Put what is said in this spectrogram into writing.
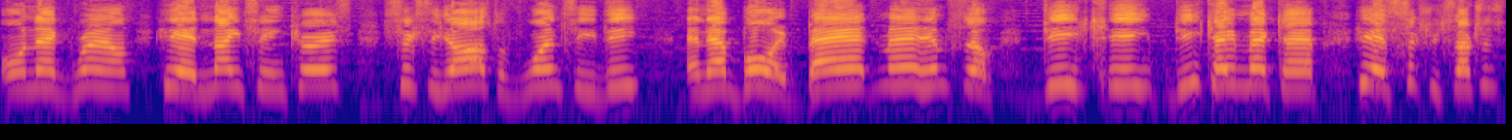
on that ground, he had 19 carries, 60 yards with one TD, and that boy, bad man himself, DK, DK Metcalf, he had six receptions,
